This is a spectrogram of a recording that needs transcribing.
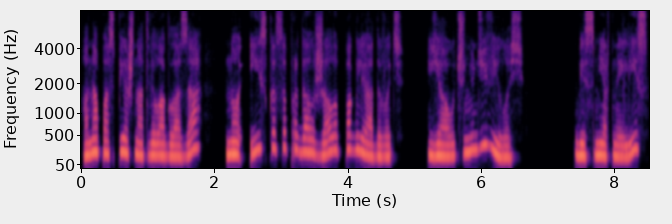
она поспешно отвела глаза, но искоса продолжала поглядывать. Я очень удивилась. Бессмертный лис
